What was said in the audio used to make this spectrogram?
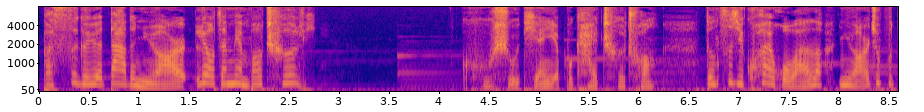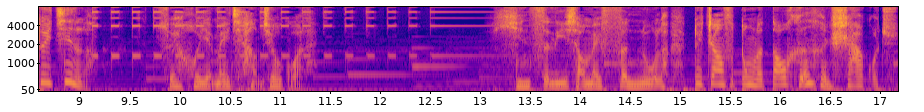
把四个月大的女儿撂在面包车里，酷暑天也不开车窗。等自己快活完了，女儿就不对劲了，最后也没抢救过来。因此，李小梅愤怒了，对丈夫动了刀，狠狠杀过去。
